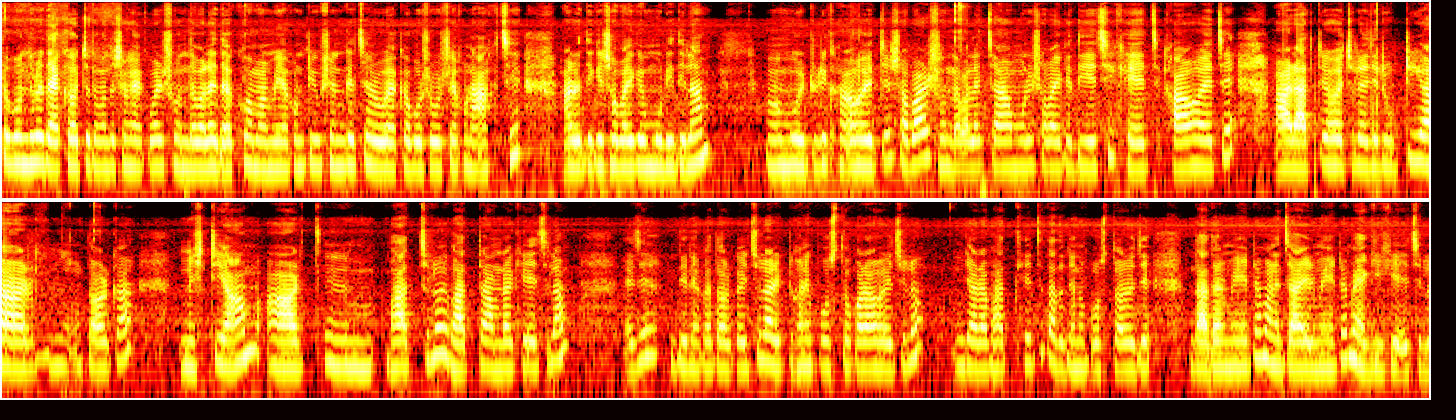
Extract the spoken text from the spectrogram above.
তো বন্ধুরা, দেখা হচ্ছে তোমাদের সঙ্গে একবারে সন্ধ্যাবেলায়। দেখো, আমার মেয়ে এখন টিউশন গেছে আর ও একা বসে বসে এখন আঁকছে। আর ওদিকে সবাইকে মুড়ি দিলাম। মুড়ি টুড়ি খাওয়া হয়েছে সবার। সন্ধ্যাবেলায় চা, মুড়ি সবাইকে দিয়েছি, খেয়েছে, খাওয়া হয়েছে। আর রাত্রে হয়েছিল এই যে রুটি আর তরকা, মিষ্টি আম আর ভাত ছিল। ওই ভাতটা আমরা খেয়েছিলাম। এই যে, দিনেকা তরকারি ছিল আর একটুখানি পোস্ত করা হয়েছিল। যারা ভাত খেয়েছে তাদের জন্য পোস্ত আর যে দাদার মেয়েটা মানে জায়ের মেয়েটা ম্যাগি খেয়েছিল।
